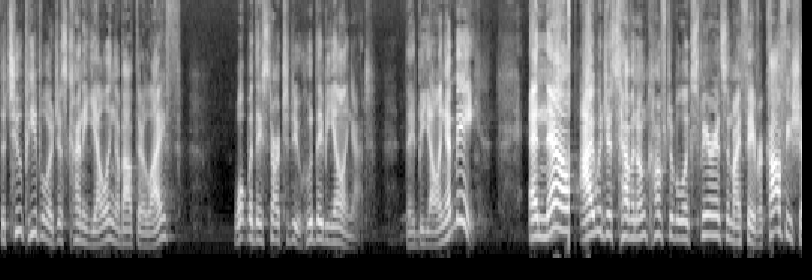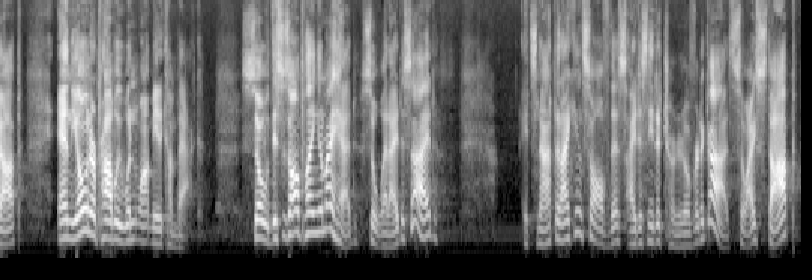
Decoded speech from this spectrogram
The two people are just kind of yelling about their life what would they start to do? Who'd they be yelling at? They'd be yelling at me. And now I would just have an uncomfortable experience in my favorite coffee shop, and the owner probably wouldn't want me to come back. So this is all playing in my head. So what I decide, it's not that I can solve this, I just need to turn it over to God. So I stop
